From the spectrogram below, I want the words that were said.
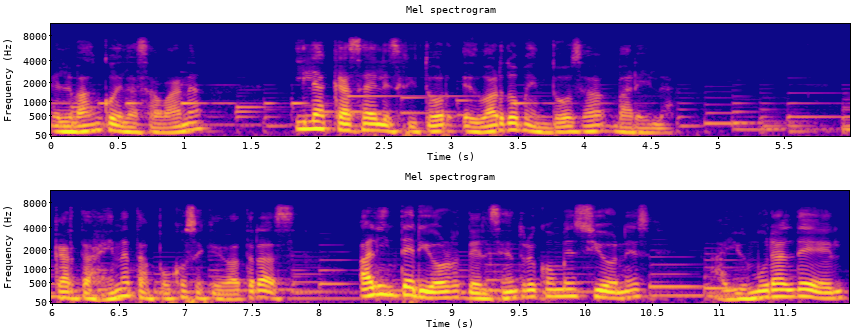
el Banco de la Sabana y la casa del escritor Eduardo Mendoza Varela. Cartagena tampoco se quedó atrás. Al interior del centro de convenciones hay un mural de él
